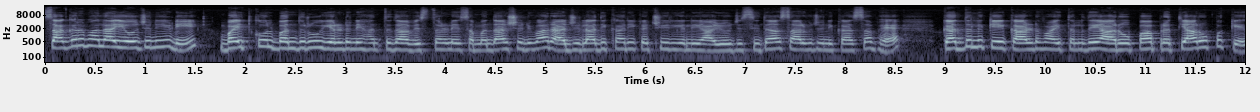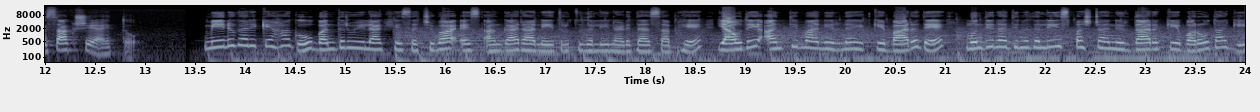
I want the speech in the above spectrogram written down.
ಸಾಗರಮಾಲಾ ಯೋಜನೆಯಡಿ ಬೈತ್ಕೋಲ್ ಬಂದರು ಎರಡನೇ ಹಂತದ ವಿಸ್ತರಣೆ ಸಂಬಂಧ ಶನಿವಾರ ಜಿಲ್ಲಾಧಿಕಾರಿ ಕಚೇರಿಯಲ್ಲಿ ಆಯೋಜಿಸಿದ ಸಾರ್ವಜನಿಕ ಸಭೆ ಗದ್ದಲಕ್ಕೆ ಕಾರಣವಾಯಿತಲ್ಲದೆ ಆರೋಪ ಪ್ರತ್ಯಾರೋಪಕ್ಕೆ ಸಾಕ್ಷಿಯಾಯಿತು. ಮೀನುಗಾರಿಕೆ ಹಾಗೂ ಬಂದರು ಇಲಾಖೆ ಸಚಿವ ಎಸ್ ಅಂಗಾರ ನೇತೃತ್ವದಲ್ಲಿ ನಡೆದ ಸಭೆ ಯಾವುದೇ ಅಂತಿಮ ನಿರ್ಣಯಕ್ಕೆ ಬಾರದೆ ಮುಂದಿನ ದಿನದಲ್ಲಿ ಸ್ಪಷ್ಟ ನಿರ್ಧಾರಕ್ಕೆ ಬರೋದಾಗಿ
